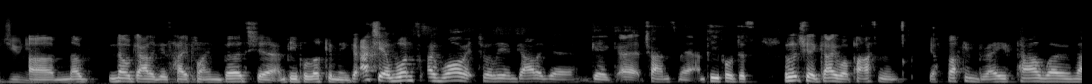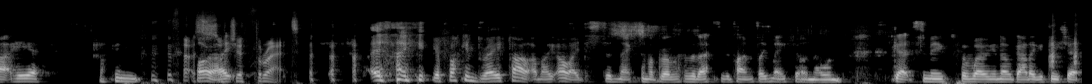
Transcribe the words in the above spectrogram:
Junior. um, no, Noel Gallagher's high flying bird shirt, and people look at me. Actually, I once I wore it to a Liam Gallagher gig at TRNSMT, and people just literally a guy walked past me. and, You're fucking brave, pal, wearing that here. Fucking, That's all such a threat. it's like you're fucking brave, pal. I'm like, all right, just stood next to my brother for the rest of the time. It's like make sure no one gets to me for wearing a Noel Gallagher t-shirt.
